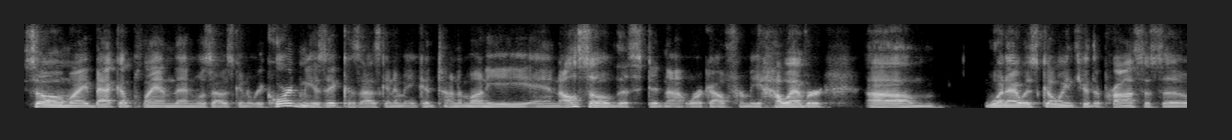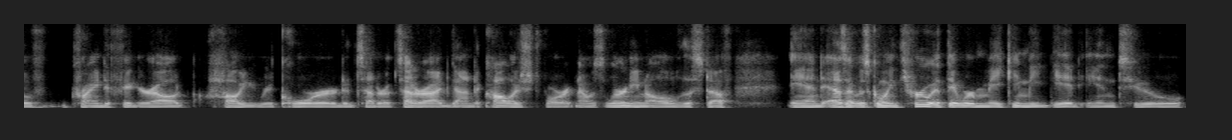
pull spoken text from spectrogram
So my backup plan then was I was going to record music because I was going to make a ton of money, and also this did not work out for me. However, um, when I was going through the process of trying to figure out how you record, et cetera, et cetera, I'd gone to college for it, and I was learning all of this stuff. And as I was going through it, they were making me get into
